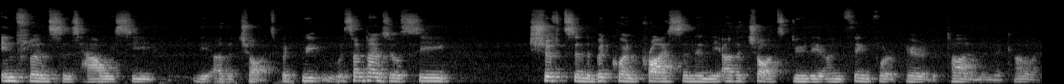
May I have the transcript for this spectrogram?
influences how we see the other charts. But we sometimes you'll see shifts in the Bitcoin price, and then the other charts do their own thing for a period of time, and they kind of like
